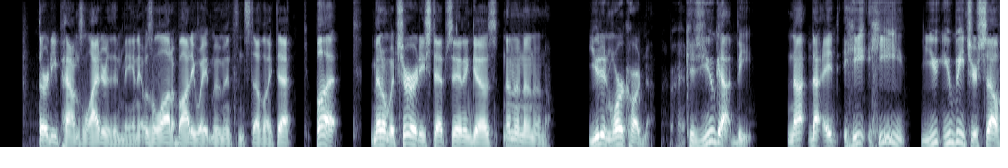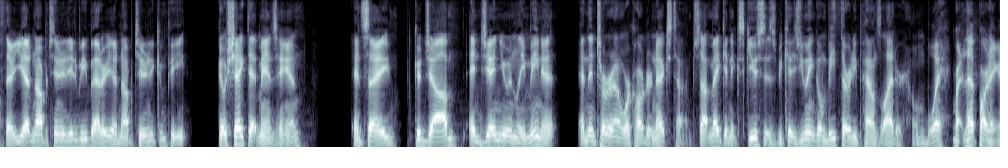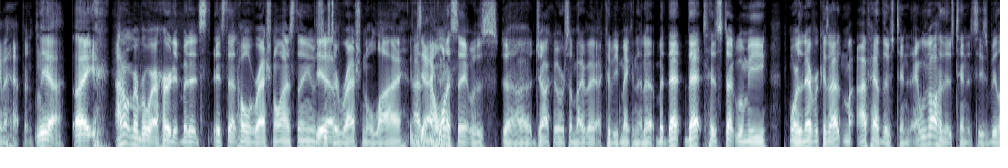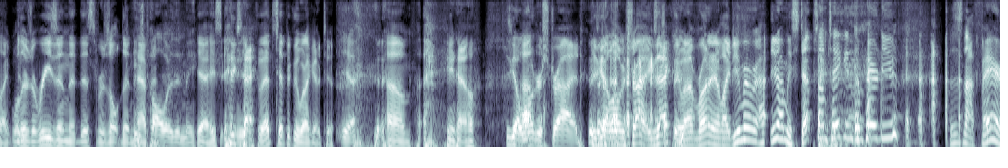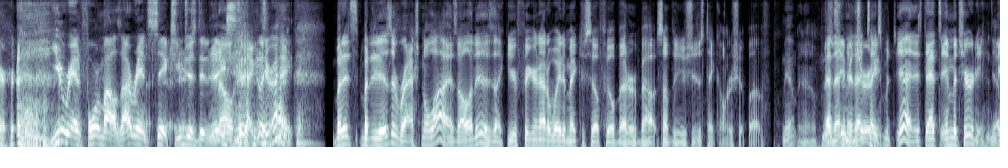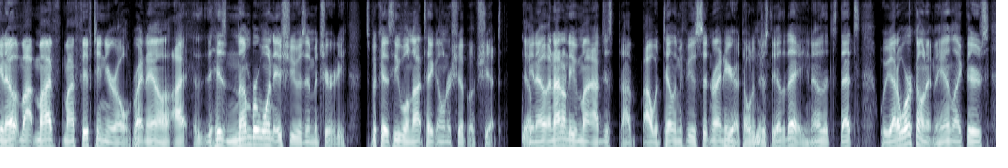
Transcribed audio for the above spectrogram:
30 pounds lighter than me. And it was a lot of body weight movements and stuff like that. But mental maturity steps in and goes, no, no, no, no, no. You didn't work hard enough Right. because you got beat. Not, not it, he, he, you, you beat yourself there. You had an opportunity to be better. You had an opportunity to compete. Go shake that man's hand and say, good job, and genuinely mean it. And then turn around and work harder next time. Stop making excuses because you ain't going to be 30 pounds lighter, homeboy. Right, that part ain't gonna happen. Yeah. Like, I don't remember where I heard it, but it's it's that whole rationalized thing. It was just a rational lie. I- I, want to say it was uh, Jocko or somebody, but I could be making that up. But that that has stuck with me more than ever because I've had those ten, and we've all had those tendencies to be like, well, there's a reason that this result didn't happen. he's happen. taller than me. Yeah, he's, exactly. That's typically what I go to. Yeah. Um, you know, he's got a Uh, longer stride. he's got a longer stride. Exactly. When I'm running, I'm like, do you remember? You know how many steps I'm taking compared to you? This is not fair. you ran four miles. I ran six. You just didn't know. exactly right. But it's but it is a rational lie. Is all it is. Like you're figuring out a way to make yourself feel better about something you should just take ownership of. Yep. You know, And That's that, and immaturity. takes, yeah, it's, that's immaturity. Yep. You know, my my my 15 year old right now, I his number one issue is immaturity. It's because he will not take ownership of shit. Yep. You know, and I don't even mind. I just I, I would tell him if he was sitting right here. I told him Yep. just the other day. You know, that's that's we got to work on it, man. Like there's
